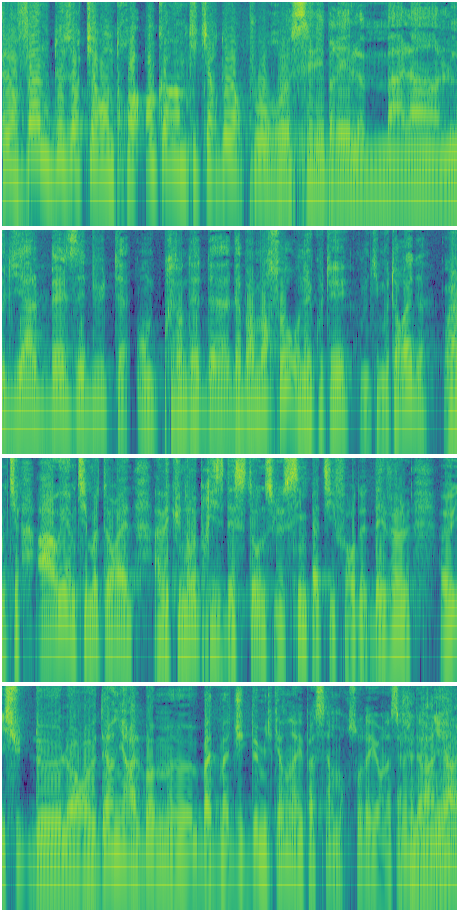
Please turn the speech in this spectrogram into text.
Alors 22h43, encore un petit quart d'heure pour euh, célébrer le malin, le dial Belzébuth. On présente d'abord le morceau, on a écouté un petit Motorhead. Ouais, un petit, ah oui, un petit Motorhead, avec une reprise des Stones, le Sympathy for the Devil, euh, issu de leur dernier album, euh, Bad Magic 2015. On avait passé un morceau d'ailleurs la semaine semaine dernière.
